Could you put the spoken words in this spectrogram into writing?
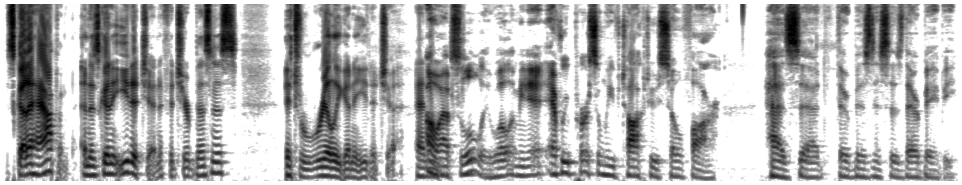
it's going to happen and it's going to eat at you. And if it's your business it's really going to eat at you. And oh, absolutely. Well, I mean, every person we've talked to so far has said their business is their baby.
